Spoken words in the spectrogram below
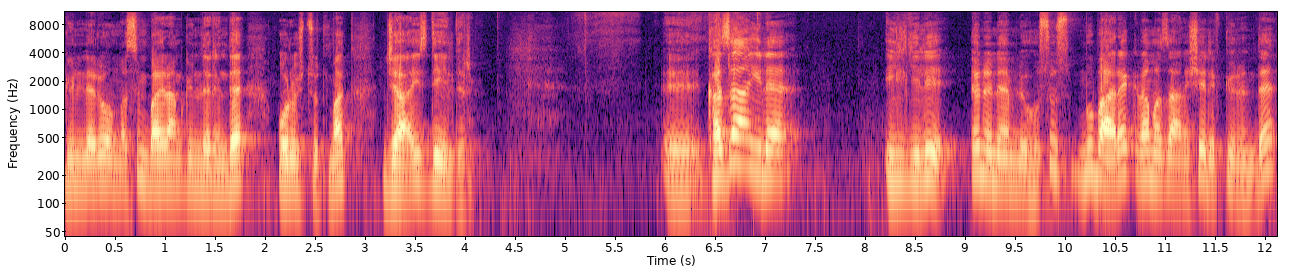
günleri olmasın. Bayram günlerinde oruç tutmak caiz değildir. Ee, kaza ile ilgili en önemli husus mübarek Ramazan-ı Şerif gününde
